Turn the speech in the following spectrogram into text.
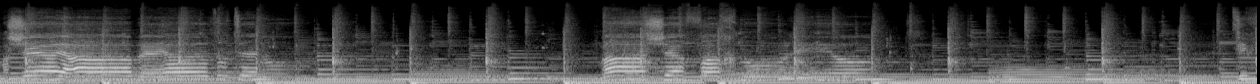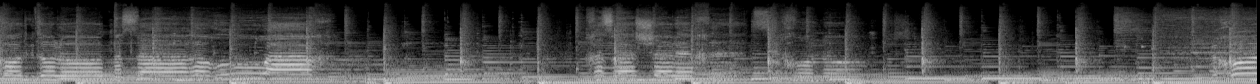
מה שהיה בילדותנו. מה שהפכנו תקוות גדולות נשא הרוח. חזרה שלכת זיכרונות. בכל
